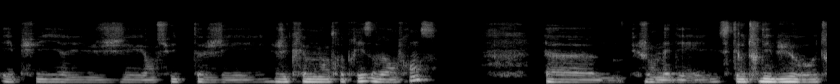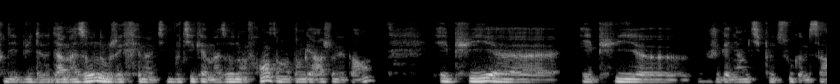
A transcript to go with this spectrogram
Et puis, euh, j'ai ensuite, j'ai créé mon entreprise en France. Euh. C'était au tout début, au tout début d'Amazon, donc j'ai créé ma petite boutique Amazon en France, dans, le garage de mes parents. Et puis, euh, et puis euh, je gagnais un petit peu de sous comme ça,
